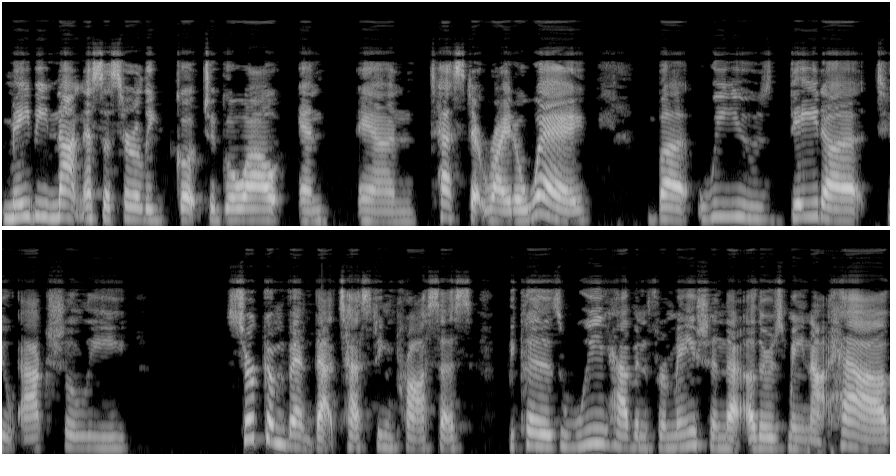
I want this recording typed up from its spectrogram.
maybe not necessarily go, to go out and, and test it right away, but we use data to actually circumvent that testing process because we have information that others may not have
